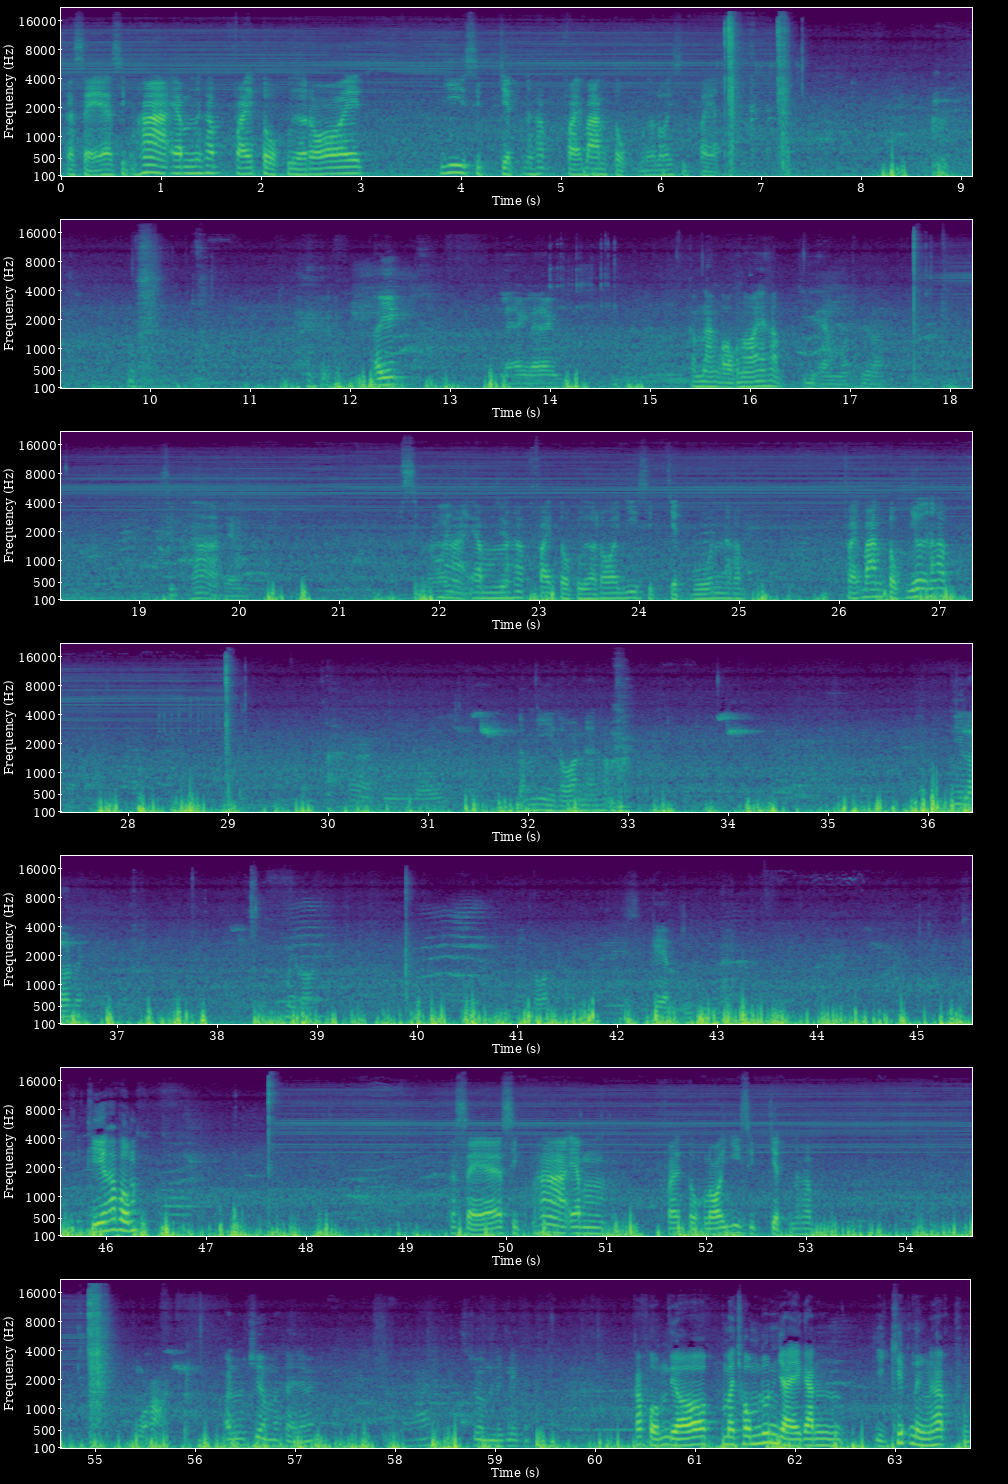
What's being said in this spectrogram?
กระแส 15 แอมป์นะครับ ไฟตกเหลือ127นะครับ ไฟบ้านตกเหลือ118เอาอีกแรงแรงกำลังออกน้อยครับ กี่แอมป์วะพี่วะสิบห้าแอมป์15แอมป์นะครับ ไฟตกเหลือ127โวลต์นะครับ ไฟบ้านตกเยอะนะครับ ห้าคูณร้อย ดัมมี่ร้อนนะครับ นี่ร้อนไหมไม่ร้อนร้อนสแกนอีกทีครับผม กระแส 15 แอมป์ไฟตก 127 นะครับว้าวเอาลูกเชื่อมมาใส่ได้ไหมเชื่อมเล็กๆ ครับผมเดี๋ยวมาชมรุ่นใหญ่กันอีกคลิปหนึ่งนะครับผม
